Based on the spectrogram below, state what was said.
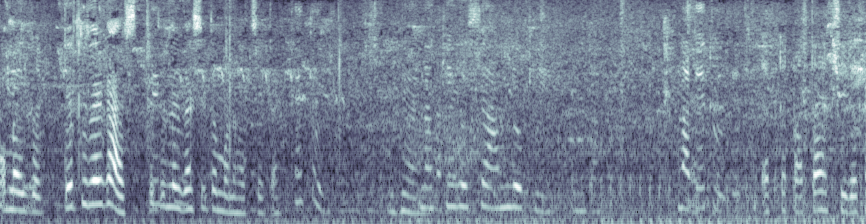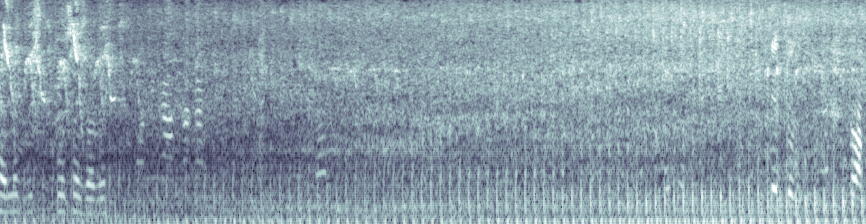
ও মাই গড তেঁতুলের গাছ তেঁতুলের গাছই তো মনে হচ্ছে এটা। না কি আমলকি না তেঁতুল। একটা পাতা ছিঁড়ে খাইলে বেশি পচে যাবে। তেঁতুল টক।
